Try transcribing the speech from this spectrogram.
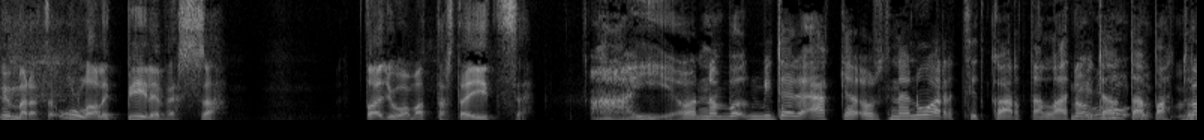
ymmärrätkö, Ulla oli pilvessä tajuamatta sitä itse. Ai joo, no miten äkkiä, olisiko ne nuoret sitten kartalla, että no, mitä on nu- tapahtunut? Ne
